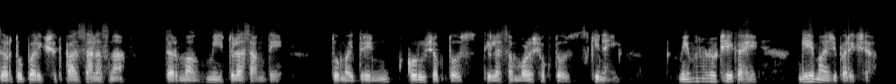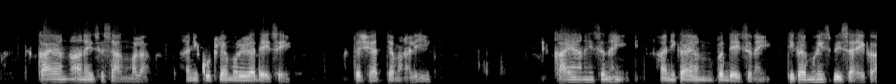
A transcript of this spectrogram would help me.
जर तू परीक्षेत पास झालास ना तर मग मी तुला सांगते. तू मैत्रीण करू शकतोस तिला सांभाळू शकतोस की नाही? मी म्हणालो ठीक आहे घे माझी परीक्षा. काय आण- आणायचं सांग मला आणि कुठल्या मुलीला द्यायचंय. तशी आत्या म्हणाली काय आणायचं नाही आणि काय आणून पण द्यायचं नाही. ती काय म्हैस बीस आहे का?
